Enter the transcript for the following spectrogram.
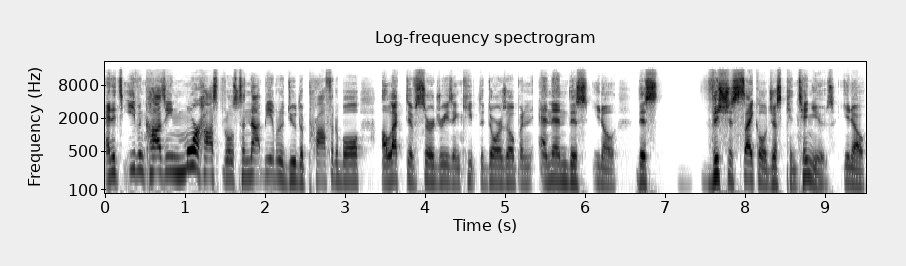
And it's even causing more hospitals to not be able to do the profitable elective surgeries and keep the doors open. And then this, you know, this vicious cycle just continues. You know,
